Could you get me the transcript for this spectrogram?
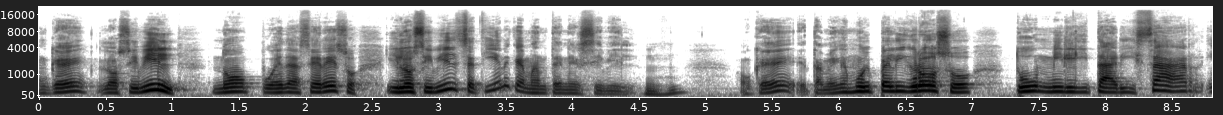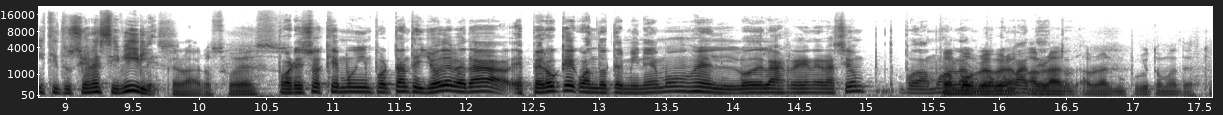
¿ok? Lo civil no puede hacer eso. Y lo civil se tiene que mantener civil. ¿Ok? También es muy peligroso tú militarizar instituciones civiles. Claro, eso es. Por eso es que es muy importante. Yo de verdad espero que cuando terminemos el- lo de la regeneración podamos hablar un poco más de hablar, esto. hablar un poquito más de esto.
